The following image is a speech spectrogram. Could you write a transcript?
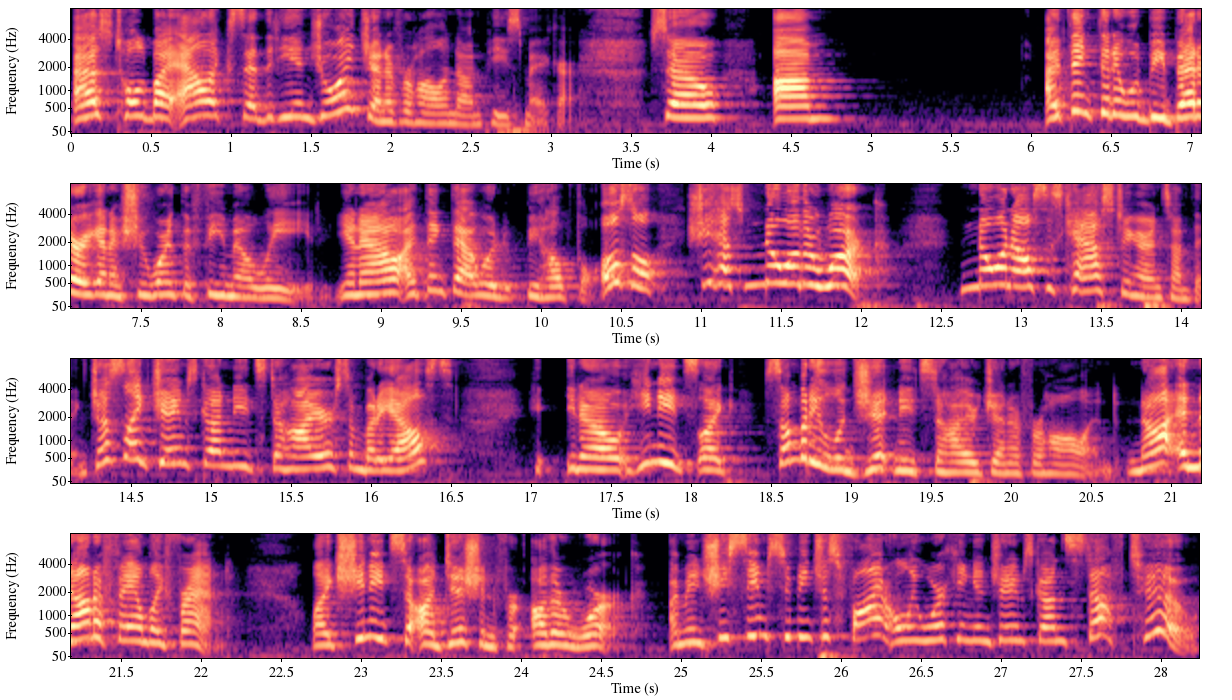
As told by Alex said that he enjoyed Jennifer Holland on Peacemaker. So, um, I think that it would be better again if she weren't the female lead. You know, I think that would be helpful. Also, she has no other work. No one else is casting her in something. Just like James Gunn needs to hire somebody else, you know, he needs like somebody legit needs to hire Jennifer Holland, not and not a family friend. Like she needs to audition for other work. I mean, she seems to be just fine only working in James Gunn's stuff too,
